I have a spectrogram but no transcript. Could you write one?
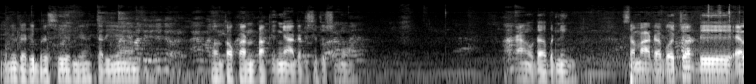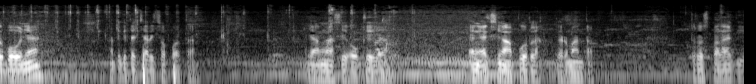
ini udah dibersihin ya tadinya tontokan packingnya ada di situ semua. sekarang udah bening. Sama ada bocor di elbownya. Nanti kita cari copotan yang masih oke okay ya. Yang ex Singapura lah biar mantap. Terus apa lagi?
